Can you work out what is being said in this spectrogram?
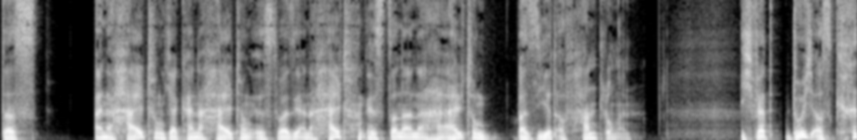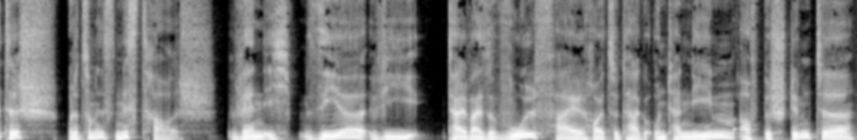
dass eine Haltung ja keine Haltung ist, weil sie eine Haltung ist, sondern eine Haltung basiert auf Handlungen. Ich werde durchaus kritisch oder zumindest misstrauisch, wenn ich sehe, wie teilweise wohlfeil heutzutage Unternehmen auf bestimmte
